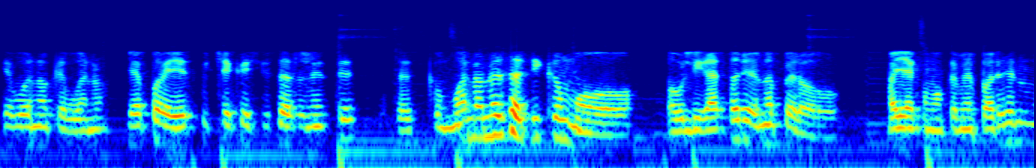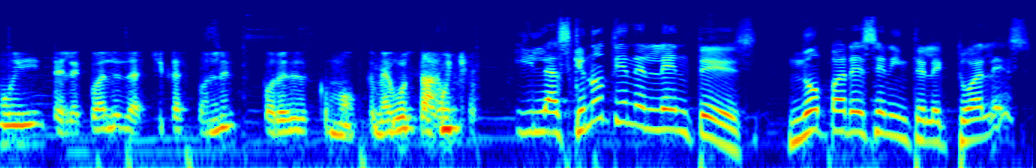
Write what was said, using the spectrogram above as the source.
Qué bueno, qué bueno. Ya por ahí escuché que si usas lentes. O sea, es como, bueno, no es así como obligatorio, ¿no? Pero vaya, como que me parecen muy intelectuales las chicas con lentes. Por eso es como que me gusta mucho. ¿Y las que no tienen lentes, no parecen intelectuales?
